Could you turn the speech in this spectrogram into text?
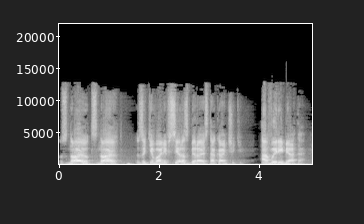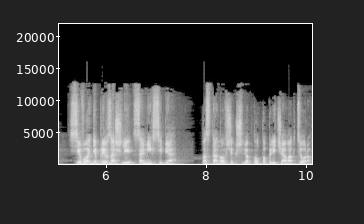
Знают, знают, закивали все, разбирая стаканчики. А вы, ребята, сегодня превзошли самих себя. Постановщик шлепнул по плечам актеров.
